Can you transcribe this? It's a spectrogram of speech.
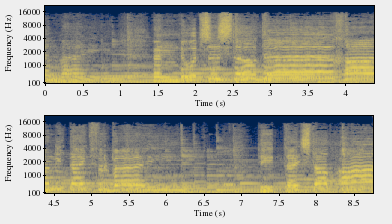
en my. In doodse stilte gaan die tyd verby. Die tyd stap aan,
